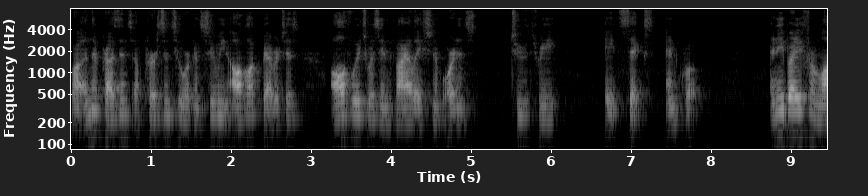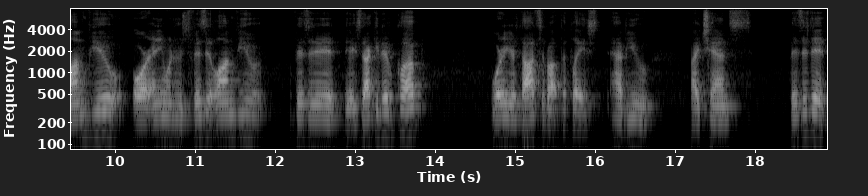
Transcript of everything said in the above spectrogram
while in the presence of persons who were consuming alcoholic beverages, all of which was in violation of Ordinance 2386, end quote. Anybody from Longview or anyone who's visited Longview visited the executive club? What are your thoughts about the place? Have you, by chance, visited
